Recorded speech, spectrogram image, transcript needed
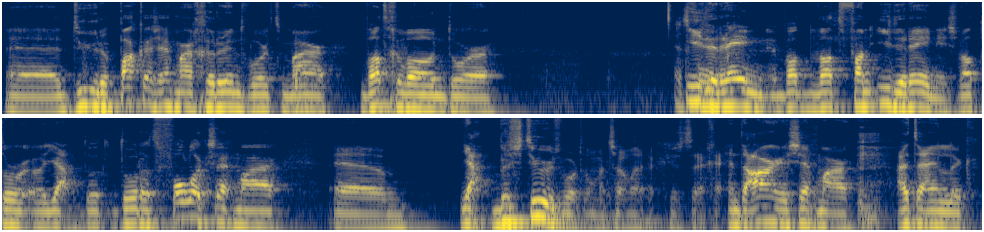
eh, dure pakken zeg maar, gerund wordt... maar wat gewoon door iedereen, wat, wat van iedereen is. Wat door, eh, ja, door, door het volk, zeg maar, ehm, ja, bestuurd wordt, om het zo maar even te zeggen. En daar is, zeg maar, uiteindelijk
